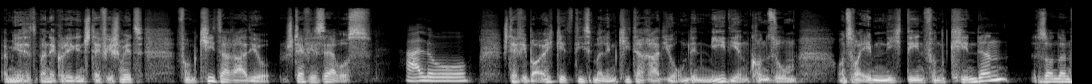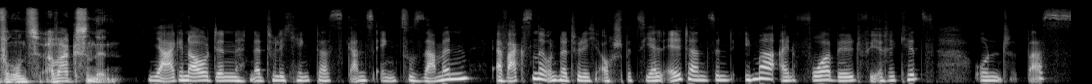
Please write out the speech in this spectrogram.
Bei mir ist jetzt meine Kollegin Steffi Schmidt vom Kita-Radio. Steffi, Servus. Hallo. Steffi, bei euch geht es diesmal im Kita-Radio um den Medienkonsum. Und zwar eben nicht den von Kindern, sondern von uns Erwachsenen. Ja, genau, denn natürlich hängt das ganz eng zusammen. Erwachsene und natürlich auch speziell Eltern sind immer ein Vorbild für ihre Kids. Und das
